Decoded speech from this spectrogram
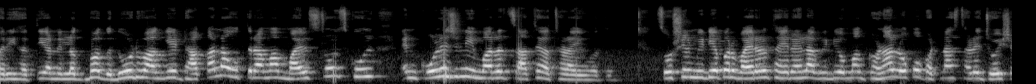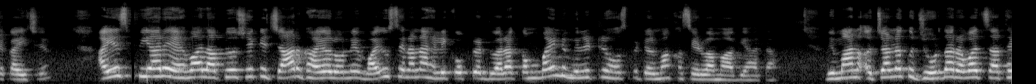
ભરી હતી અને લગભગ દોઢ વાગ્યે ઢાકાના ઉત્તરામાં માઇલસ્ટોન સ્કૂલ એન્ડ કોલેજની ઇમારત સાથે અથડાયું હતું. સોશિયલ મીડિયા પર વાયરલ થઈ રહેલા વિડીયોમાં ઘણા લોકો ઘટના સ્થળે જોઈ શકાય છે. આઈએસપીઆરે અહેવાલ આપ્યો છે કે ચાર ઘાયલોને વાયુસેનાના હેલિકોપ્ટર દ્વારા કમ્બાઇન્ડ મિલિટરી હોસ્પિટલમાં ખસેડવામાં આવ્યા હતા. વિમાન અચાનક જોરદાર અવાજ સાથે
